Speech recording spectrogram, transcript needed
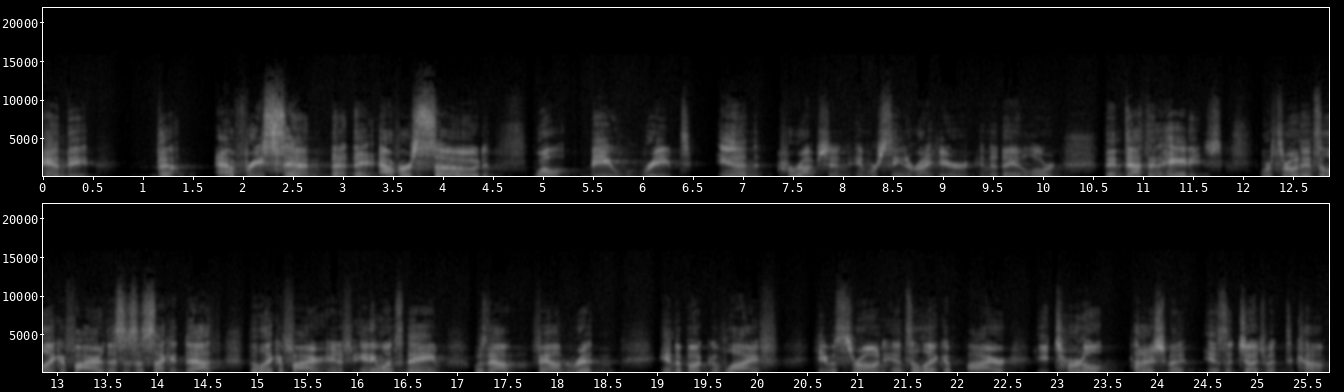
and the, the, every sin that they ever sowed will be reaped in corruption. And we're seeing it right here in the day of the Lord. Then death and Hades were thrown into the lake of fire. This is the second death, the lake of fire. And if anyone's name was not found written in the book of life, he was thrown into lake of fire. Eternal punishment is the judgment to come.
